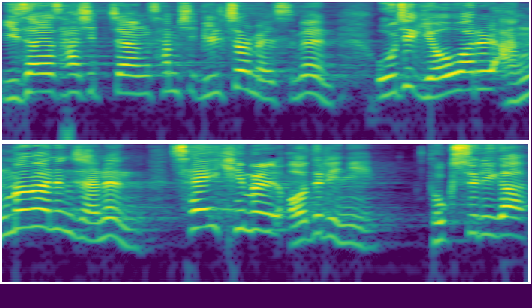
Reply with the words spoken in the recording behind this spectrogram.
이사야 40장 31절 말씀은 오직 여호와를 악망하는 자는 새 힘을 얻으리니 독수리가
